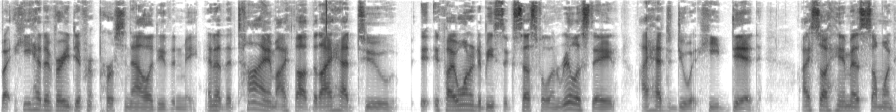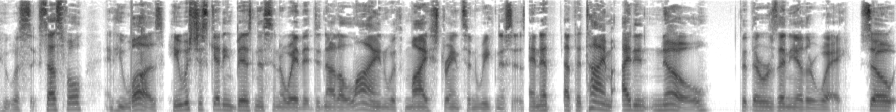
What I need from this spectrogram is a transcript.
but he had a very different personality than me. And at the time, I thought that I had to if I wanted to be successful in real estate, I had to do what he did. I saw him as someone who was successful, and he was. He was just getting business in a way that did not align with my strengths and weaknesses. And at, at the time, I didn't know that there was any other way. So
